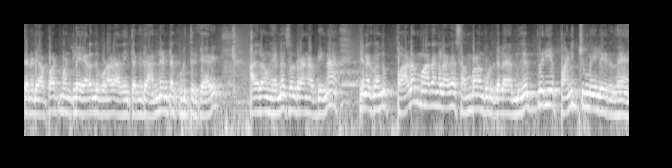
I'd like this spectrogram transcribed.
தன்னுடைய அப்பார்ட்மெண்ட்டில் இறந்து போனார். அதை தன்னுடைய அண்ணன்ட்ட கொடுத்துருக்காரு. அதில் அவங்க என்ன சொல்கிறாங்க அப்படின்னா எனக்கு வந்து பல மாதங்களாக சம்பளம் கொடுக்கல. மிகப்பெரிய பணிச்சுமையில் இருந்தேன்.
